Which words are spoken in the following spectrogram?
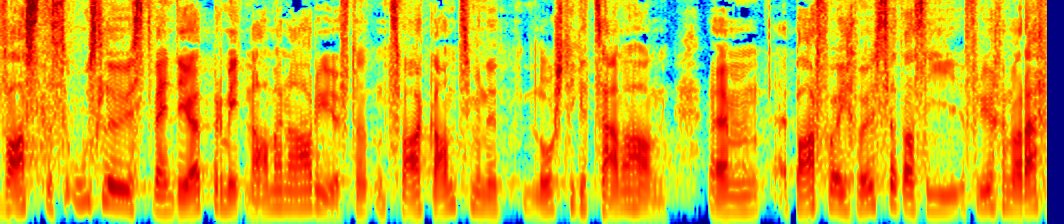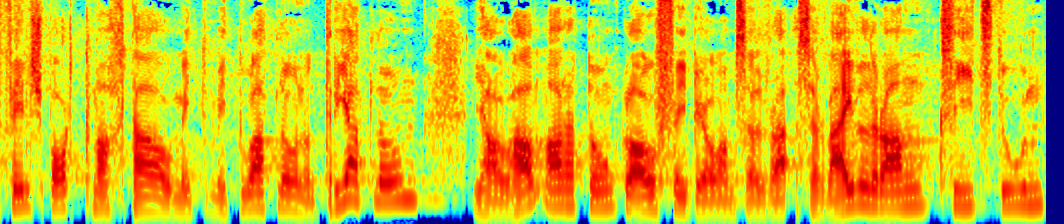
was das auslöst, wenn die jemand mit Namen anruft. Und zwar ganz in einem lustigen Zusammenhang. Ähm, ein paar von euch wissen, dass ich früher noch recht viel Sport gemacht habe, mit, mit Duathlon und Triathlon. Ich habe auch Halbmarathon gelaufen, ich war auch am Survival Run zu tun.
